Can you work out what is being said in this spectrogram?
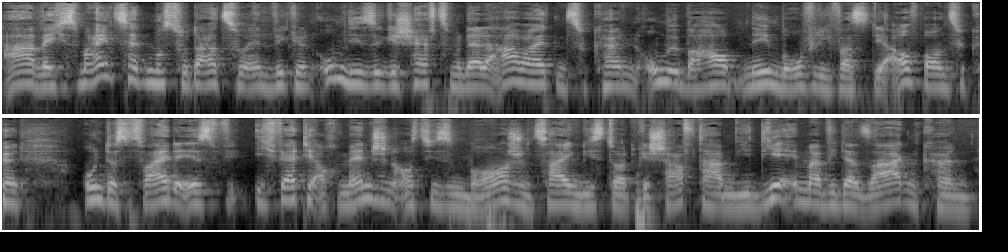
ah, welches Mindset musst du dazu entwickeln, um diese Geschäftsmodelle arbeiten zu können, um überhaupt nebenberuflich was dir aufbauen zu können. Und das Zweite ist, ich werde dir auch Menschen aus diesen Branchen zeigen, die es dort geschafft haben, die dir immer wieder sagen können,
